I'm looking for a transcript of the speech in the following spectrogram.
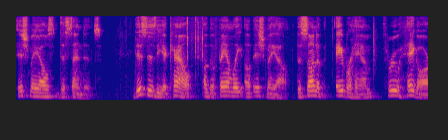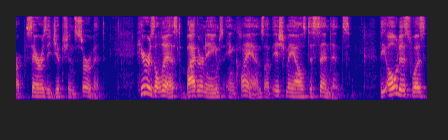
Ishmael's descendants. This is the account of the family of Ishmael, the son of Abraham, through Hagar, Sarah's Egyptian servant. Here is a list by their names and clans of Ishmael's descendants. The oldest was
